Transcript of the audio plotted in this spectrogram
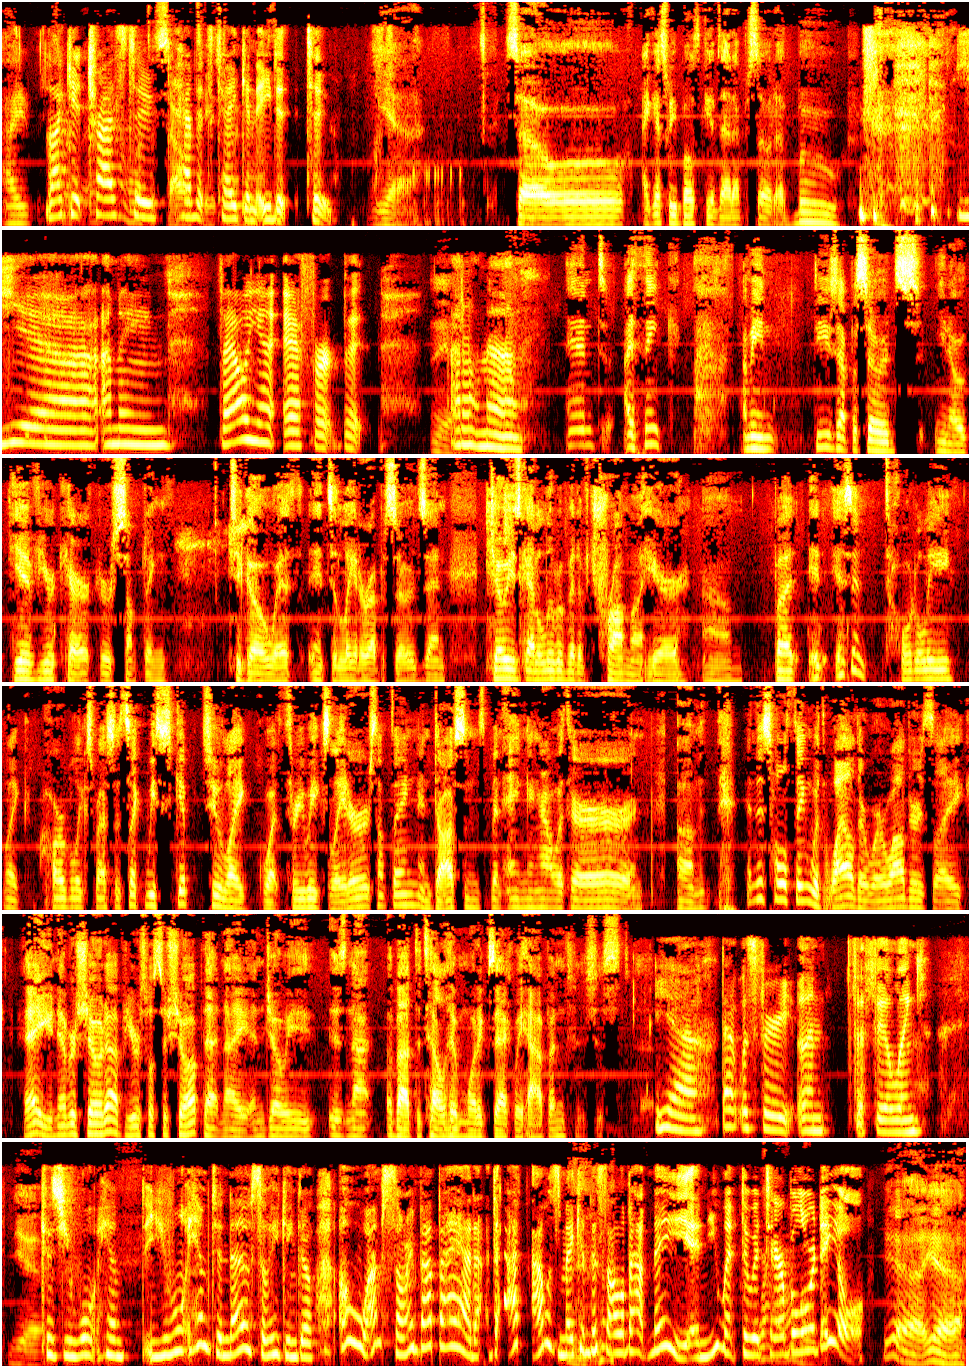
I Like it tries to want the sour have its taste in my cake and eat it too. Yeah. So I guess we both give that episode a boo. Yeah, I mean, valiant effort, but Yeah. I don't know. And I think, I mean, these episodes, you know, give your character something to go with into later episodes. And Joey's got a little bit of trauma here. Um, but it isn't totally like horrible express. It's like we skip to like what three weeks later or something, and Dawson's been hanging out with her, and um, and this whole thing with Wilder, where Wilder's like, "Hey, you never showed up. You were supposed to show up that night," and Joey is not about to tell him what exactly happened. It's just, uh, Yeah, that was very unfulfilling yeah, because you want him, you want him to know so he can go. Oh, I'm sorry, my bad. I, I, I was making this all about me, and you went through a Wow. terrible ordeal. yeah, yeah.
